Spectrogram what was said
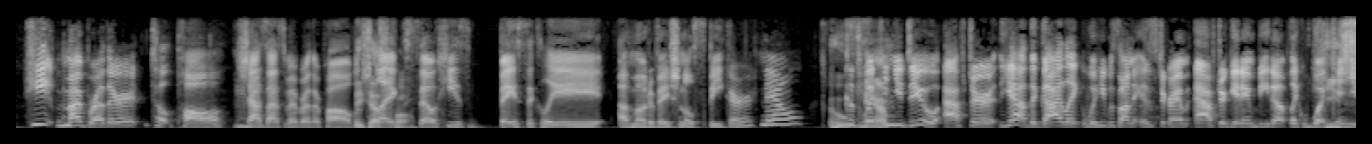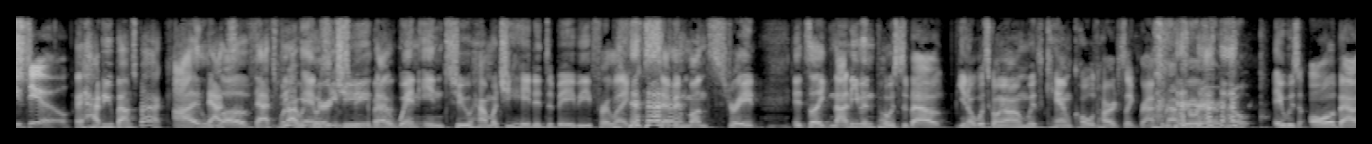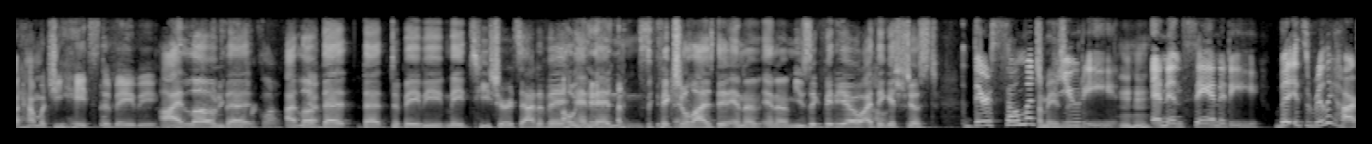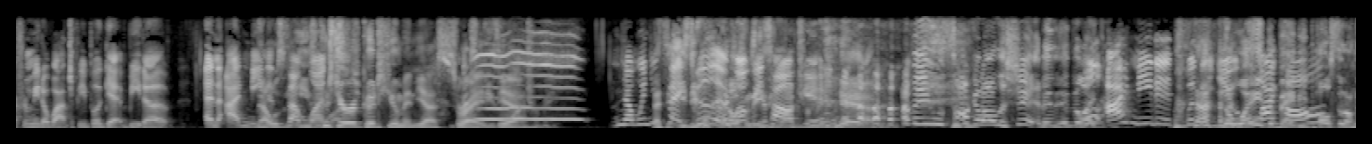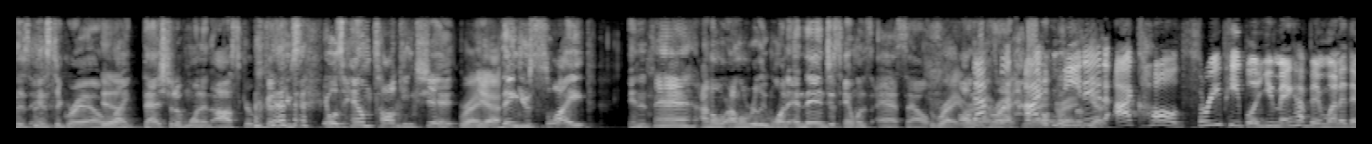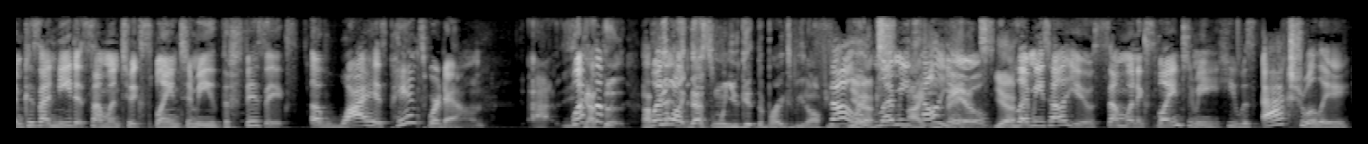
He, my brother, told Paul, mm-hmm. shouts out to my brother Paul, Big was shouts to like, Paul. so he's basically a motivational speaker now. Who, Because what can you do after? Yeah, the guy like when he was on Instagram after getting beat up, like what can you do? How do you bounce back? I That's- love That's what the I would go see him energy speak about. that went into how much he hated DaBaby for like seven months straight. It's like not even posts about you know what's going on with Cam Coldheart's like rapping career. career, nope. It was all about how much he hates DaBaby. I love anything that. for clout. I love Yeah. that that DaBaby made T-shirts out of it Oh, and yeah, I then didn't see that. fictionalized it in a in a music video. I oh, think Oh, it's shit. just There's so much Amazing. beauty Mm-hmm. and insanity, but it's really hard for me to watch people get beat up. And I needed an someone. watch. because you're a good human. Yes, right. Easy Yeah. watch for me. No, when you That's say good, one. What an we easy watch for me. talking? yeah, I mean, he was talking all the shit. And, it- and like, Well, I needed was it you the way who DaBaby called? posted on his Instagram, Yeah. like that should have won an Oscar because you, it was him talking shit. Right. Yeah. Then you swipe. And it's, eh, I don't, I don't really want it. And then just him with his ass out. Right, on right, That's the what ground. I right, needed. yeah. I called three people. You may have been one of them because I needed someone to explain to me the physics of why his pants were down. I, What got the- the, I what- feel like that's when you get the brakes beat off you. So Yeah. let me tell you. Yeah. Let me tell you. Someone explained to me he was actually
